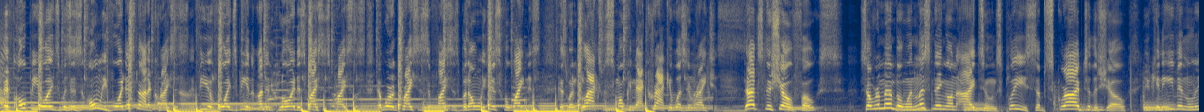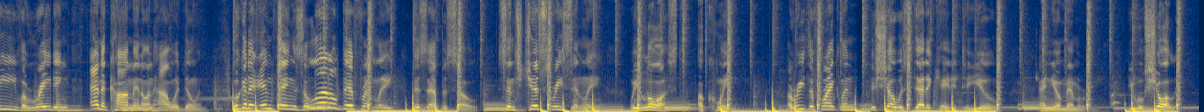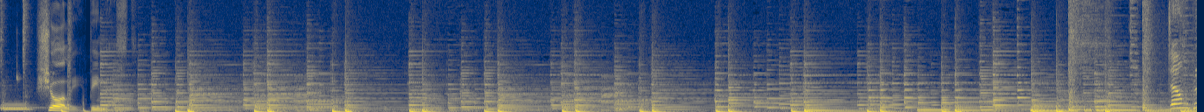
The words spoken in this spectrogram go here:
If opioids was his only void, that's not a crisis. If he avoids being unemployed, his vice is priceless. That word crisis suffices, but only just for whiteness. Cause when blacks were smoking that crack, it wasn't righteous. That's the show, folks. So remember, when listening on iTunes, please subscribe to the show. You can even leave a rating and a comment on how we're doing. We're gonna end things a little differently this episode, since just recently we lost a queen. Aretha Franklin, this show is dedicated to you and your memory. You will surely, surely be missed. Don't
